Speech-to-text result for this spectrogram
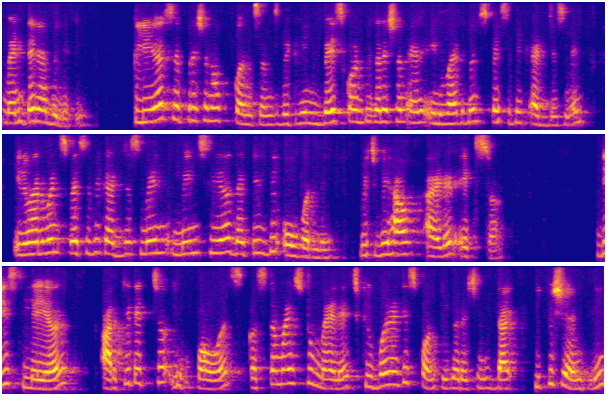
Maintainability. Clear separation of concerns between base configuration and environment specific adjustment. Environment specific adjustment means here that is the overlay, which we have added extra. This layer architecture empowers customized to manage Kubernetes configuration efficiently,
